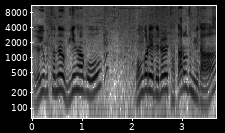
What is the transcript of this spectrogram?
자 여기부터는 윈하고 원거리 애들을 다 따로 줍니다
